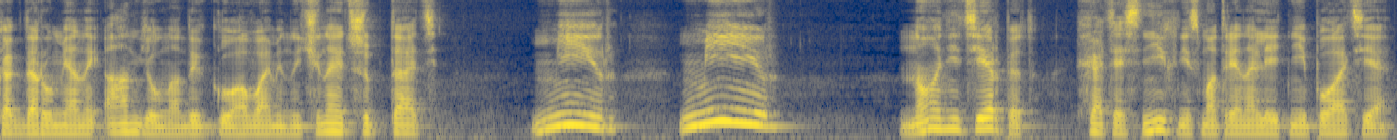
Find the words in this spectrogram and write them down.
когда румяный ангел над их головами начинает шептать «Мир! Мир!». Но они терпят, хотя с них, несмотря на летние платья,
